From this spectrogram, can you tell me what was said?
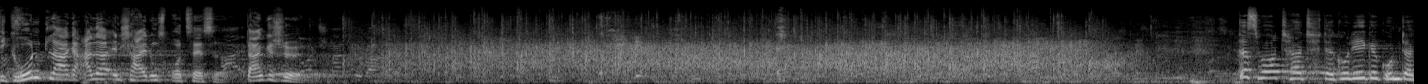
die Grundlage aller Entscheidungsprozesse. Dankeschön. Das Wort hat der Kollege Gunter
